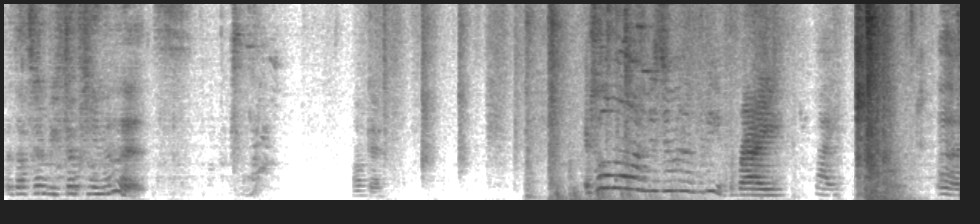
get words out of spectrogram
But that's gonna be 15 minutes. Okay. I told mom I was doing a video. Bye. Bye. Uh,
